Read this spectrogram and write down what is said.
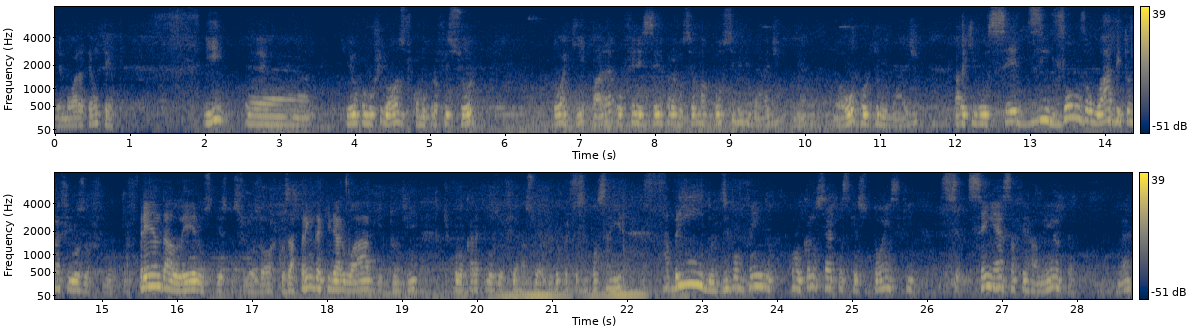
Demora até um tempo. E é, eu, como filósofo, como professor, estou aqui para oferecer para você uma possibilidade, né? uma oportunidade para que você desenvolva o hábito na filosofia, aprenda a ler os textos filosóficos, aprenda a criar o hábito de, de colocar a filosofia na sua vida, para que você possa ir abrindo, desenvolvendo, colocando certas questões que, sem essa ferramenta né,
